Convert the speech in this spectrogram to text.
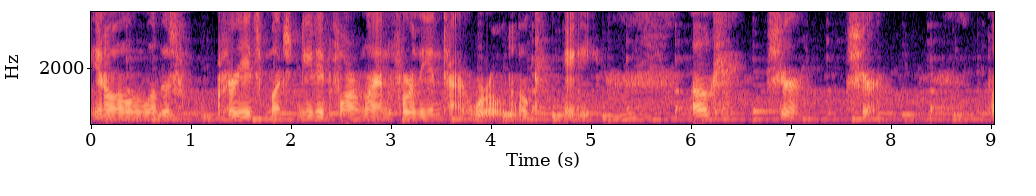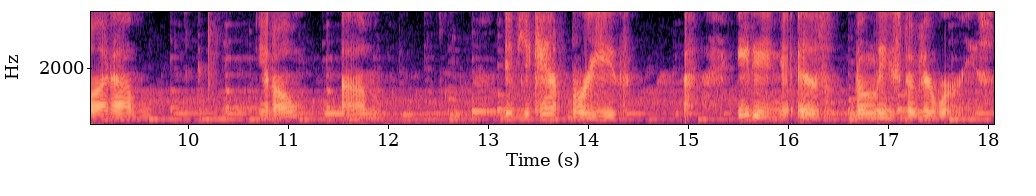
you know, well, this creates much needed farmland for the entire world. Okay. Okay, sure, sure. But, um, you know, um, if you can't breathe, eating is the least of your worries.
